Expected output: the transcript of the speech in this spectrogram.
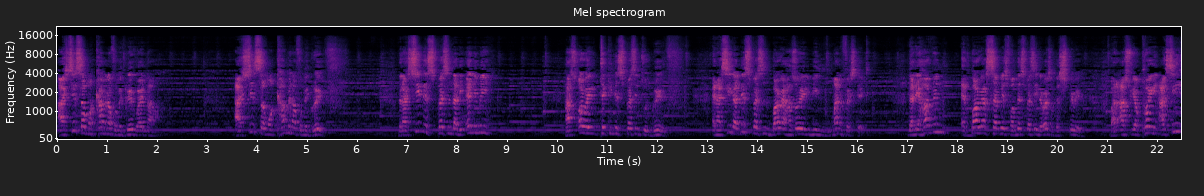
I see someone coming out from a grave right now. I see someone coming out from a grave. That I see this person that the enemy has already taken this person to a grave. And I see that this person's barrier has already been manifested. That they're having a barrier service for this person in the rest of the spirit. But as we are praying, I see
